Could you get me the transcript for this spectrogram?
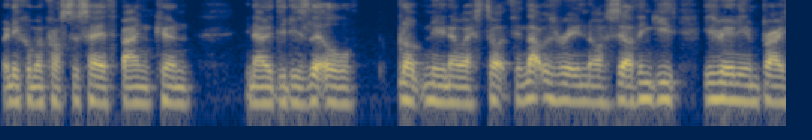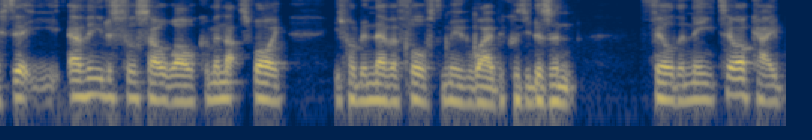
when he come across to South Bank and you know did his little like Nuno West type thing. That was really nice. I think he's he's really embraced it. I think he just feels so welcome, and that's why he's probably never forced to move away because he doesn't feel the need to. Okay,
